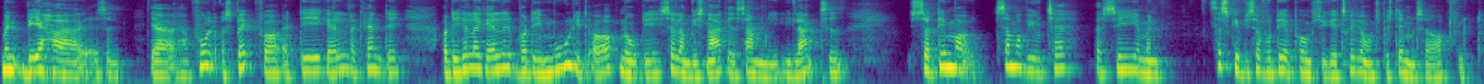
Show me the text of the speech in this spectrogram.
Men vi har, altså, jeg har fuld respekt for, at det er ikke alle, der kan det, og det er heller ikke alle, hvor det er muligt at opnå det, selvom vi snakkede sammen i, i lang tid. Så, det må, så må vi jo tage og sige, jamen, så skal vi så vurdere på, om psykiatrilovens bestemmelser er opfyldt.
